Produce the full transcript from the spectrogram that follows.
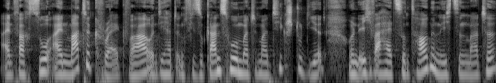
einfach so ein Mathe-Crack war und die hat irgendwie so ganz hohe Mathematik studiert und ich war halt so ein Taugenichts in Mathe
